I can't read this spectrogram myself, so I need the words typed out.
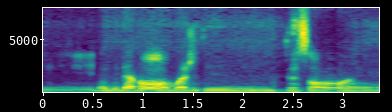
Et l'année d'avant, moi, j'étais 200, euh,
